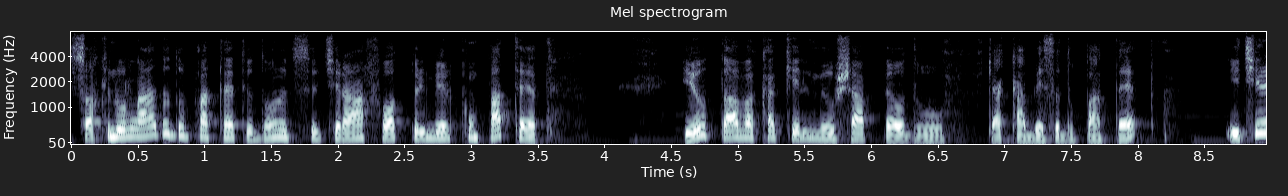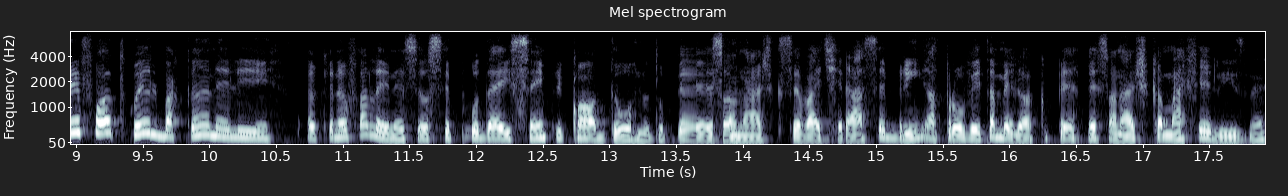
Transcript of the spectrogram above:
Só que no lado do Pateta e o Donald, você tirava a foto primeiro com o Pateta. eu tava com aquele meu chapéu do. que é a cabeça do Pateta. E tirei foto com ele, bacana. Ele. É o que eu falei, né? Se você puder ir sempre com o adorno do personagem que você vai tirar, você brinca, aproveita melhor que o personagem fica mais feliz, né?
